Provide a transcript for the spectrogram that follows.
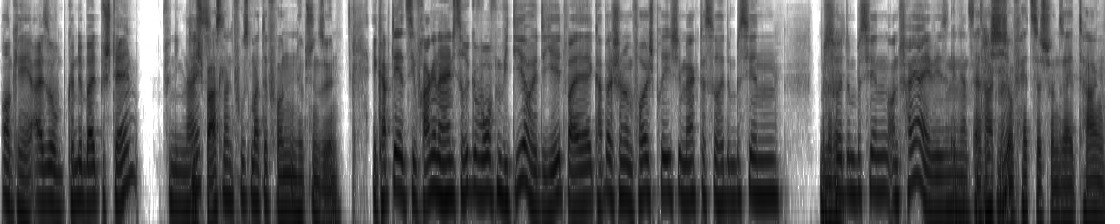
okay, also könnt ihr bald bestellen. Finde ich Die nice. Spaßland-Fußmatte von hübschen Söhnen. Ich habe dir jetzt die Frage nachher nicht zurückgeworfen, wie dir heute geht, weil ich habe ja schon im Vorgespräch gemerkt, dass du heute ein bisschen, du bist Ja, heute ein bisschen on fire gewesen den ganzen Äh, Tag. Richtig Ne? auf Hetze schon seit Tagen.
